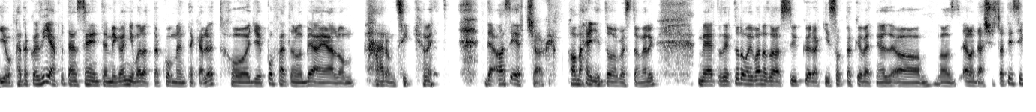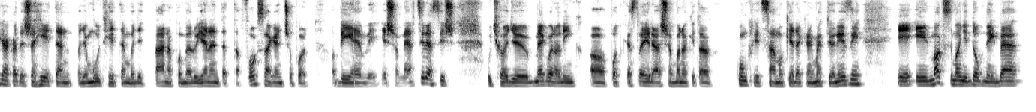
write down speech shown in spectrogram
Jó, hát akkor az IAP után szerintem még annyi maradt a kommentek előtt, hogy pofátlanul beajánlom három cikkemet, de azért csak, ha már ennyit dolgoztam velük, mert azért tudom, hogy van az a szűk kör, aki szokta követni az, a, az eladási statisztikákat, és a héten, vagy a múlt héten, vagy egy pár napon belül jelentette a Volkswagen csoport, a BMW és a Mercedes is, úgyhogy megvan a link a podcast leírásában, akit a konkrét számok érdekelnek meg tudja nézni. Én, maximum annyit dobnék be,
